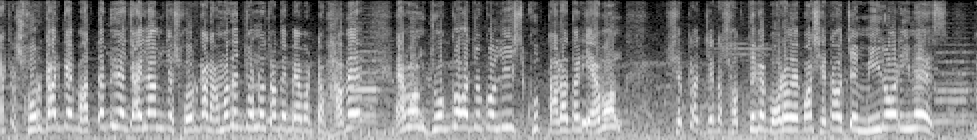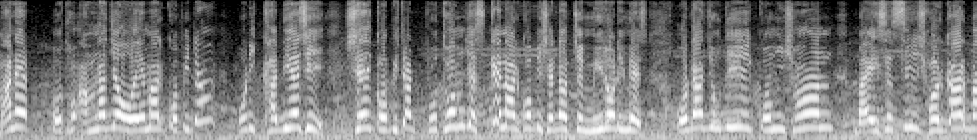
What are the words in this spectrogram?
একটা সরকারকে বার্তা দিতে চাইলাম যে সরকার আমাদের জন্য যাতে ব্যাপারটা ভাবে এবং যোগ্য অযোগ্য লিস্ট খুব তাড়াতাড়ি এবং সেটা যেটা সব থেকে বড় ব্যাপার সেটা হচ্ছে মিরর ইমেজ মানে প্রথম আমরা যে ওএমআর কপিটা পরীক্ষা দিয়েছি, সেই কপিটার প্রথম যে স্ক্যানার কপি সেটা হচ্ছে মিরর ইমেজ ওটা যদি কমিশন বা এসএসসি সরকার বা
